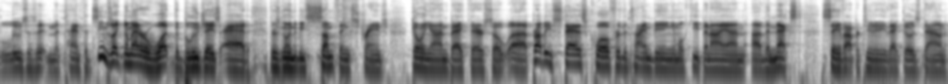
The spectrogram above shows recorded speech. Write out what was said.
loses it in the 10th. It seems like no matter what the Blue Jays add, there's going to be something strange going on back there. So uh, probably status quo for the time being, and we'll keep an eye on uh, the next save opportunity that goes down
